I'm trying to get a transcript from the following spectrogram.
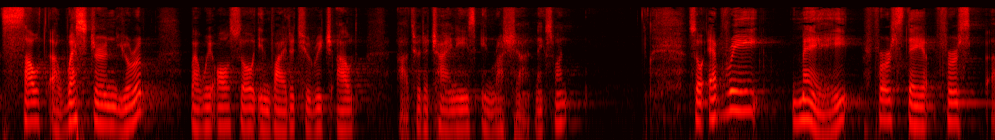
South uh, Western Europe, but we also invited to reach out uh, to the Chinese in Russia. Next one. So every May, first day, first uh,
